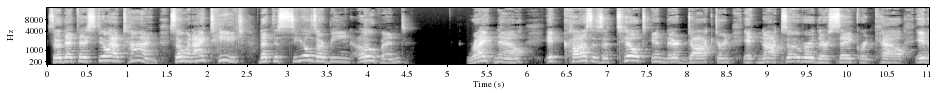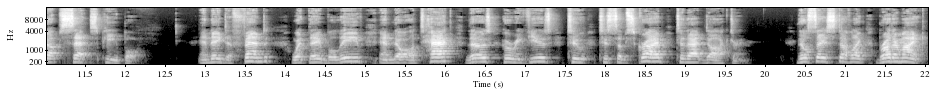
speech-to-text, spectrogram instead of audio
so that they still have time. So when I teach that the seals are being opened, Right now, it causes a tilt in their doctrine. It knocks over their sacred cow. It upsets people. And they defend what they believe and they'll attack those who refuse to, to subscribe to that doctrine. They'll say stuff like, Brother Mike,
